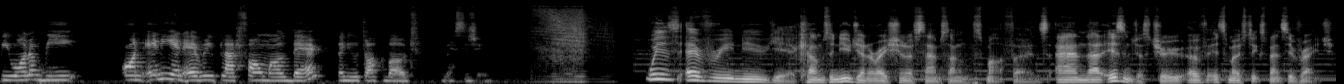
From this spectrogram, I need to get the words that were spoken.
we want to be on any and every platform out there when you talk about messaging. With every new year comes a new generation of Samsung smartphones, and that isn't just true of its most expensive range.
